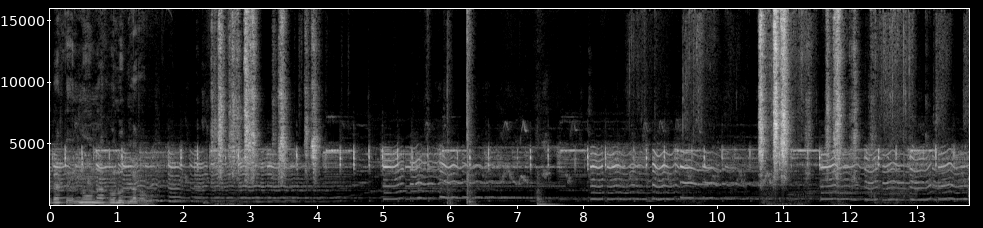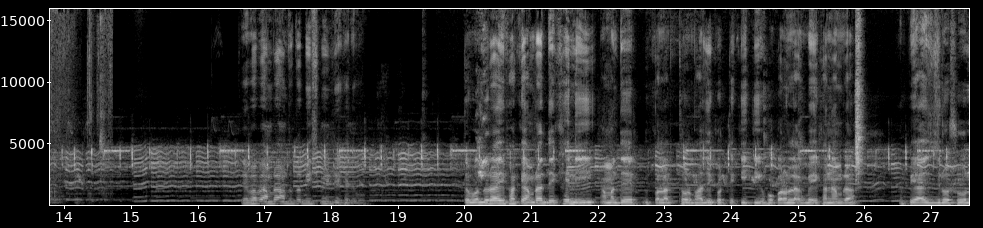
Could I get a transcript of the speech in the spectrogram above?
এটাতে নুন আর হলুদ লাগাবো। এভাবে আমরা অন্তত বিশ মিনিট রেখে দেবো। তো বন্ধুরা, এই ফাঁকে আমরা দেখে নিই আমাদের কলার ভাজি করতে কি কি উপকরণ লাগবে। এখানে আমরা পেঁয়াজ, রসুন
